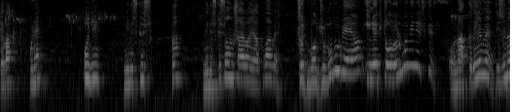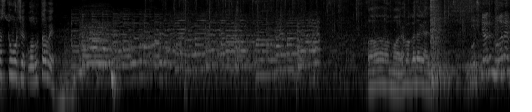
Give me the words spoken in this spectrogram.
De bak bu ne? O ne? Minüsküs. Ha? Minüsküs olmuş hayvan Yakup abi. Futbolcu mu bu be ya? İnek de olur mu minisküs? Onun hakkı değil mi? Dizi nasıl kıvıracak? Olur tabii. Aa Muharrem Aga da geldi. Hoş geldin Muharrem.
